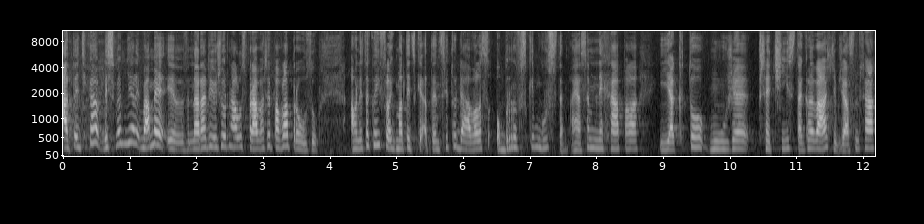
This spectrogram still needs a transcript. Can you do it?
A teďka my jsme měli, máme eh, na radiožurnálu zprávaře Pavla Prouzu a on je takový flegmatický a ten si to dával s obrovským gustem. A já jsem nechápala, jak to může přečíst takhle vážně. Protože já jsem třeba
